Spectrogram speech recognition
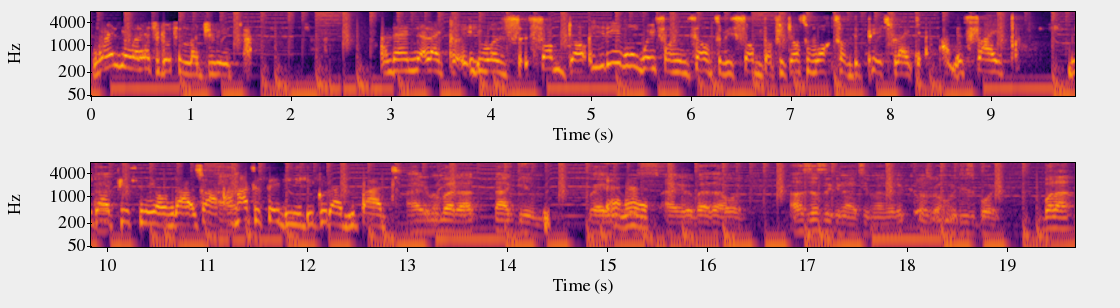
when he wanted to go to Madrid, and then like he was subbed off. He didn't even wait for himself to be subbed off. He just walked off the pitch like at the side. The guy pissed me off that, so I, I had to say the, the good and the bad. I remember that, that game where he Yeah. was, I remember that one. I was just looking at him and I like, what's wrong with this boy? Bola,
